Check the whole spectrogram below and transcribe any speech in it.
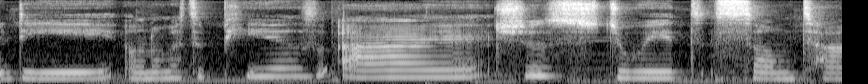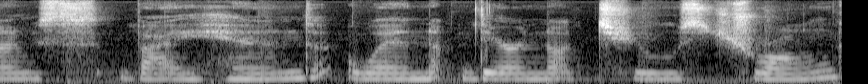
the onomatopoeias, I just do it sometimes sometimes by hand when they're not too strong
